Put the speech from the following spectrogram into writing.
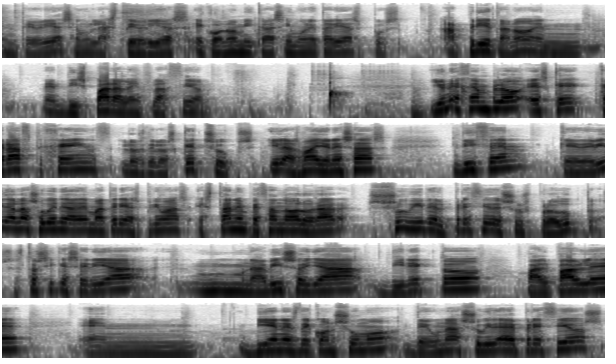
en teoría, según las teorías económicas y monetarias, pues aprieta, ¿no? En, dispara la inflación. Y un ejemplo es que Kraft Heinz, los de los ketchups y las mayonesas, dicen que debido a la subida de materias primas están empezando a valorar subir el precio de sus productos. Esto sí que sería un aviso ya directo, palpable en bienes de consumo de una subida de precios,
